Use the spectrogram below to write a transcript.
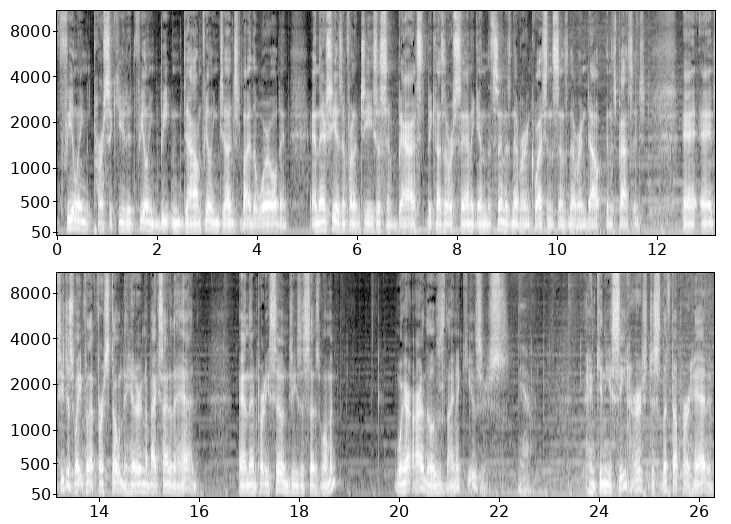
feeling persecuted, feeling beaten down, feeling judged by the world. And, and there she is in front of Jesus, embarrassed because of her sin. Again, the sin is never in question, the sin's never in doubt in this passage. And, and she's just waiting for that first stone to hit her in the backside of the head. And then pretty soon, Jesus says, Woman, where are those thine accusers? Yeah. And can you see her just lift up her head and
